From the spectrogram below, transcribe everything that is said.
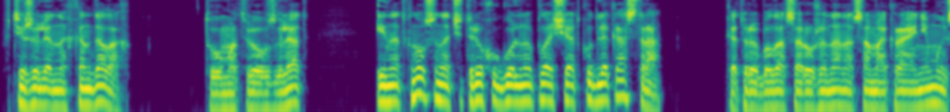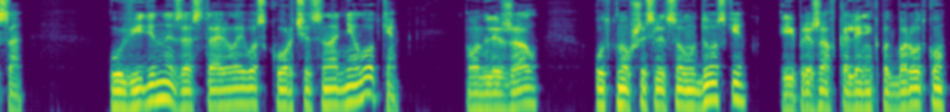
в тяжеленных кандалах. Том отвел взгляд и наткнулся на четырехугольную площадку для костра, которая была сооружена на самой окраине мыса. Увиденное заставило его скорчиться на дне лодки. Он лежал, уткнувшись лицом в доски, и, прижав колени к подбородку,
